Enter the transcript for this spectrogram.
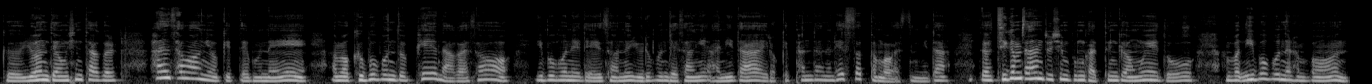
그 유언 대용 신탁을 한 상황이었기 때문에 아마 그 부분도 피해 나가서 이 부분에 대해서는 유류분 대상이 아니다 이렇게 판단을 했었던 것 같습니다. 그래서 지금 사연 주신 분 같은 경우에도 한번 이 부분을 한번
